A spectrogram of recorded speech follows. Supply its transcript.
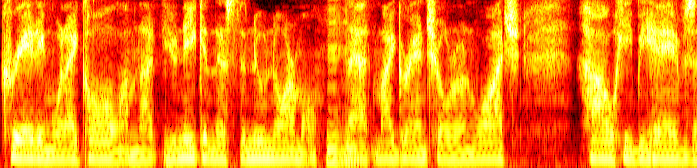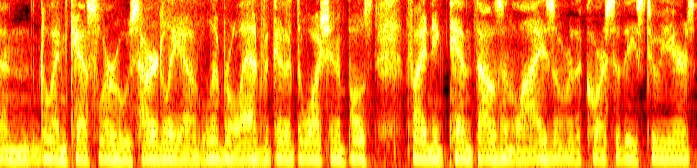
creating what I call, I'm not unique in this, the new normal mm-hmm. that my grandchildren watch how he behaves. And Glenn Kessler, who's hardly a liberal advocate at the Washington Post, finding 10,000 lies over the course of these two years.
